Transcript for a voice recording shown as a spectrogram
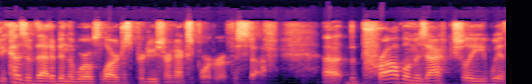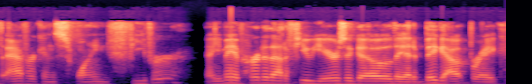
because of that, have been the world's largest producer and exporter of the stuff. Uh, the problem is actually with African swine fever. Now, you may have heard of that a few years ago. They had a big outbreak.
